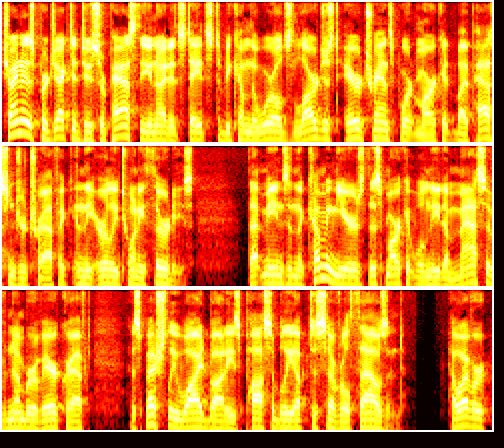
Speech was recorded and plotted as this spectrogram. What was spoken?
China is projected to surpass the United States to become the world's largest air transport market by passenger traffic in the early 2030s. That means in the coming years, this market will need a massive number of aircraft, especially wide bodies, possibly up to several thousand. However,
